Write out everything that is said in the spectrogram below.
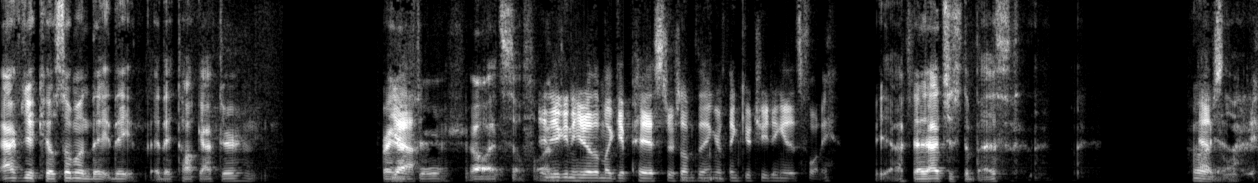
after you kill someone, they they they talk after, right Yeah. after. Oh, it's so fun. And you can hear them like get pissed or something or think you're cheating and it's funny. Yeah, that's just the best. Oh, yeah. Absolutely.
